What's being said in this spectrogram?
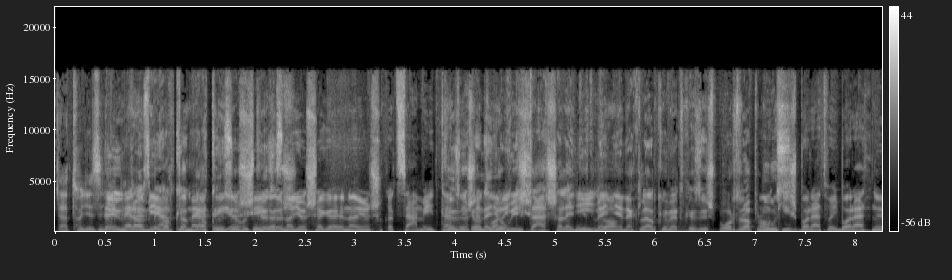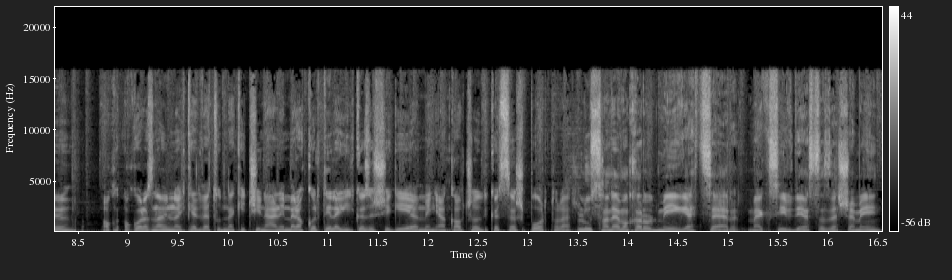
Tehát, hogy ez De egy... Mert az még a, mert a hát igen, közösség az közös. nagyon, seg, nagyon sokat számít. Tehát, Közösen egy kis- társal együtt menjenek le a következő sportra, plusz kis barát vagy barátnő, ak- akkor az nagyon nagy kedvet tud neki csinálni, mert akkor tényleg így közösségi élménnyel kapcsolódik össze a sportolás. Plusz, ha nem akarod még egyszer megszívni ezt az eseményt,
